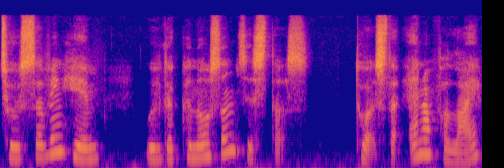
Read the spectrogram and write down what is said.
to serving Him with the Canossian sisters. Towards the end of her life,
